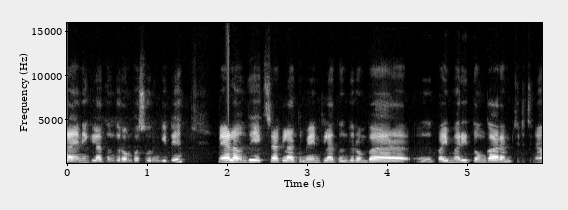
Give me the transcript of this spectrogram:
லைனிங் கிளாத் வந்து ரொம்ப சுருங்கிட்டு மேலே வந்து எக்ஸ்ட்ரா கிளாத் மெயின் கிளாத் வந்து ரொம்ப பை மாதிரி தொங்க ஆரம்பிச்சிடுச்சுன்னா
